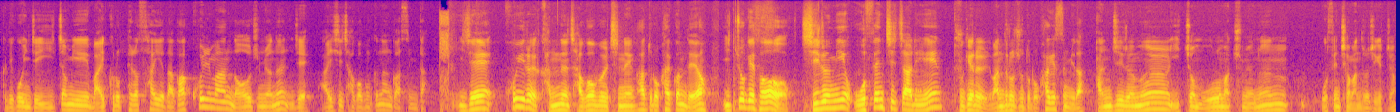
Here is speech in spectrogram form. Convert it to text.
그리고 이제 2.2 마이크로 페럿 사이에다가 코일만 넣어주면은 이제 IC 작업은 끝난 것 같습니다. 이제 코일을 감는 작업을 진행하도록 할 건데요. 이쪽에서 지름이 5cm짜리인 두 개를 만들어 주도록 하겠습니다. 반지름을 2.5로 맞추면 은 5cm가 만들어지겠죠.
